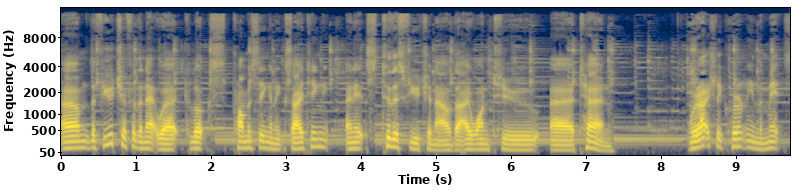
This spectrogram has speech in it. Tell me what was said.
Um, the future for the network looks promising and exciting, and it's to this future now that I want to uh, turn. We're actually currently in the midst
